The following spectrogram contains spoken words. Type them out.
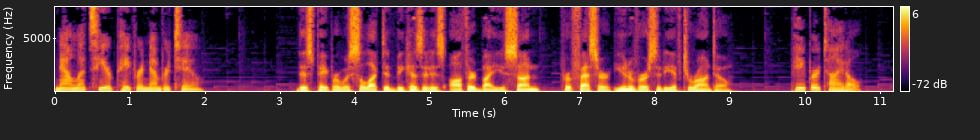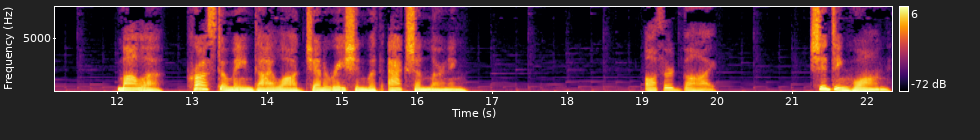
Now let's hear paper number two. This paper was selected because it is authored by Yu Sun, Professor, University of Toronto. Paper title Mala Cross Domain Dialogue Generation with Action Learning. Authored by Xinting Huang,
